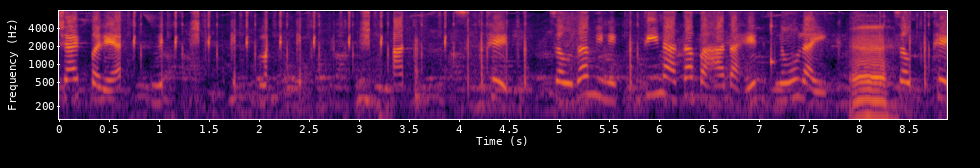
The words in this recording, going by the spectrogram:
चॅट पर्याय. थेट चौदा मिनिट तीन आता पाहत आहेत. नऊ लाईक अं, चौथे.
